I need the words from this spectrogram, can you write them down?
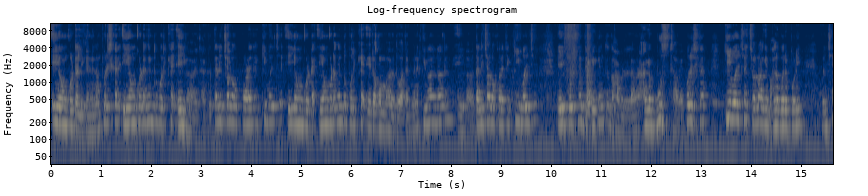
এই অঙ্কটা লিখে নিলাম। পরিষ্কার এই অঙ্কটা কিন্তু পরীক্ষা এইভাবে থাকবে। তাহলে চলো পড়া যায় কী বলছে? এই অঙ্কটা এই অঙ্কটা কিন্তু পরীক্ষা এরকমভাবে দেওয়া থাকবে না। কীভাবে দেওয়া থাকবে? এইভাবে। তাহলে চলো করা যায় কী বলছে? এই প্রশ্ন দেখে কিন্তু ঘাবড়ালাম আগে বুঝতে হবে। পরিষ্কার? কী বলছে? চলো আগে ভালো করে পড়ি। বলছে,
